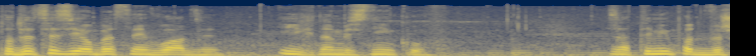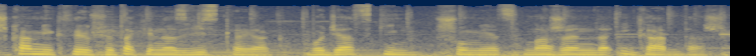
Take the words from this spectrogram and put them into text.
To decyzja obecnej władzy i ich namiestników. Za tymi podwyżkami kryją się takie nazwiska jak Bodziacki, Szumiec, Marzenda i Gardasz.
